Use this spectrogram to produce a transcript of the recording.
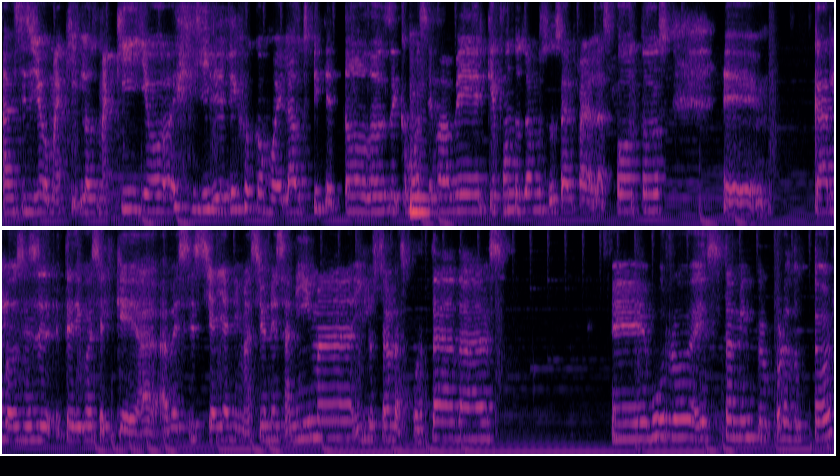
a veces yo los maquillo y les dijo como el outfit de todos, de cómo se va a ver, qué fondos vamos a usar para las fotos. Eh, Carlos, te digo, es el que a, veces si hay animaciones anima, ilustra las portadas. Eh, Burro es también productor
